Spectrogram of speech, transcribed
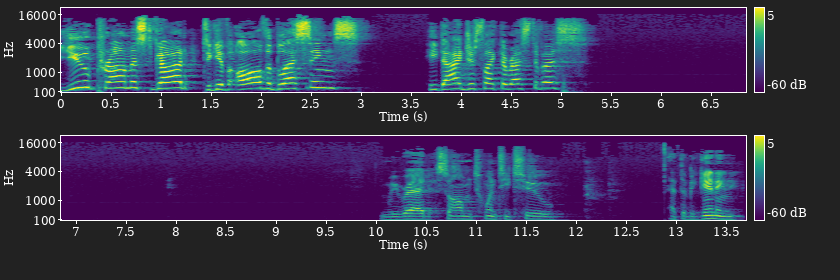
you promised God to give all the blessings, he died just like the rest of us. We read Psalm 22 at the beginning.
